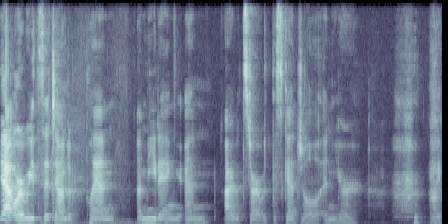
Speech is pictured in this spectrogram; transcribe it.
yeah. Or we'd sit down to plan a meeting and I would start with the schedule and you're like,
